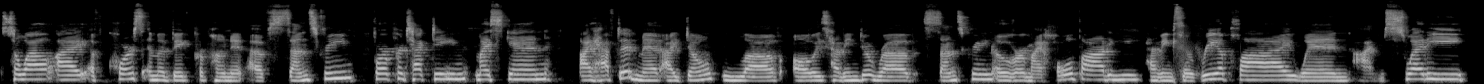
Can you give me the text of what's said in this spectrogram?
So while I, of course, am a big proponent of sunscreen for protecting my skin, I have to admit, I don't love always having to rub sunscreen over my whole body, having to reapply when I'm sweaty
